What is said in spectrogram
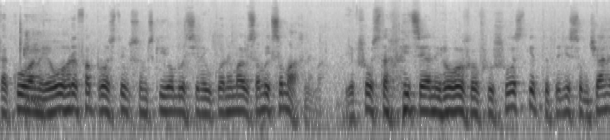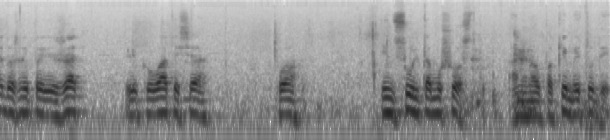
такого ангіографа просто в Сумській області ні в кого немає, в самих Сумах нема. Якщо встановиться ангіограф у шостки, то тоді сумчани повинні приїжджати лікуватися по інсультам у шостку, а не навпаки ми туди.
